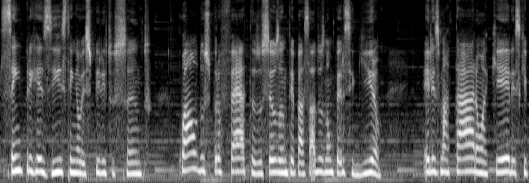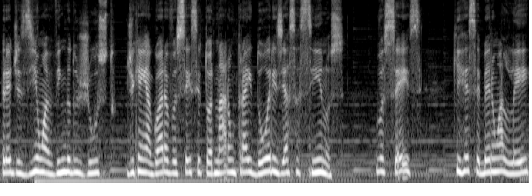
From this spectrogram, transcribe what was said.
sempre resistem ao Espírito Santo. Qual dos profetas os seus antepassados não perseguiram? Eles mataram aqueles que prediziam a vinda do justo, de quem agora vocês se tornaram traidores e assassinos. Vocês que receberam a lei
